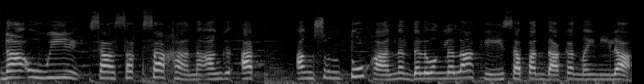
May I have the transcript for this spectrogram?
Nauwi sa saksakan na ang, at ang suntukan ng dalawang lalaki sa Pandakan, Maynila.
